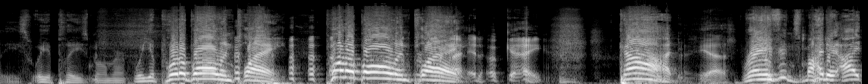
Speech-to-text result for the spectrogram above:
Please, will you please, Boomer? Will you put a ball in play? put a ball in play. Right, okay. God. Yes. Ravens minus. I,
